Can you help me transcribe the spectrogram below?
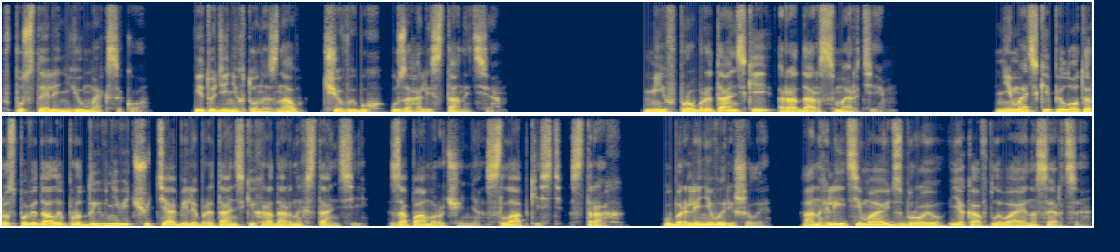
в пустелі Нью-Мексико. І тоді ніхто не знав, чи вибух узагалі станеться. Міф про британський радар смерті. Німецькі пілоти розповідали про дивні відчуття біля британських радарних станцій запаморочення, слабкість, страх. У Берліні вирішили англійці мають зброю, яка впливає на серце.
